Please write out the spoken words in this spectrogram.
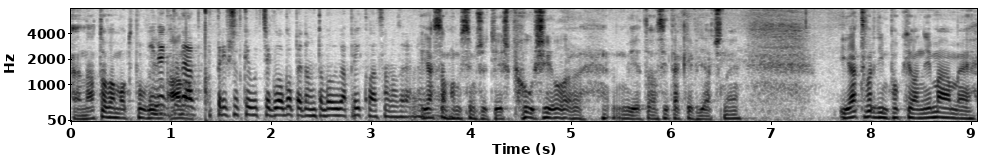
Na to vám odpoviem Inak teda áno. pri všetkej úcte k logopédom to bol iba príklad samozrejme. Ja som ho myslím, že tiež použil. Je to asi také vďačné. Ja tvrdím, pokiaľ nemáme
